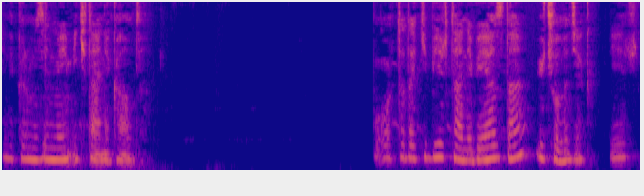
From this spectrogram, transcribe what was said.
Şimdi kırmızı ilmeğim iki tane kaldı. Bu ortadaki bir tane beyaz da 3 olacak. 1,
